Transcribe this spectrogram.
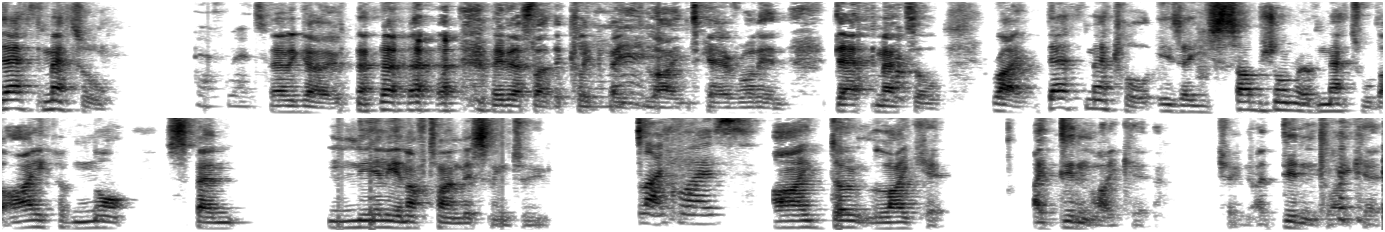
Death metal. Death metal. There we go. Maybe that's like the clickbait Yeah. line to get everyone in. Death metal. Right. Death metal is a subgenre of metal that I have not spent nearly enough time listening to. Likewise. I don't like it. I didn't like it. I didn't like it.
